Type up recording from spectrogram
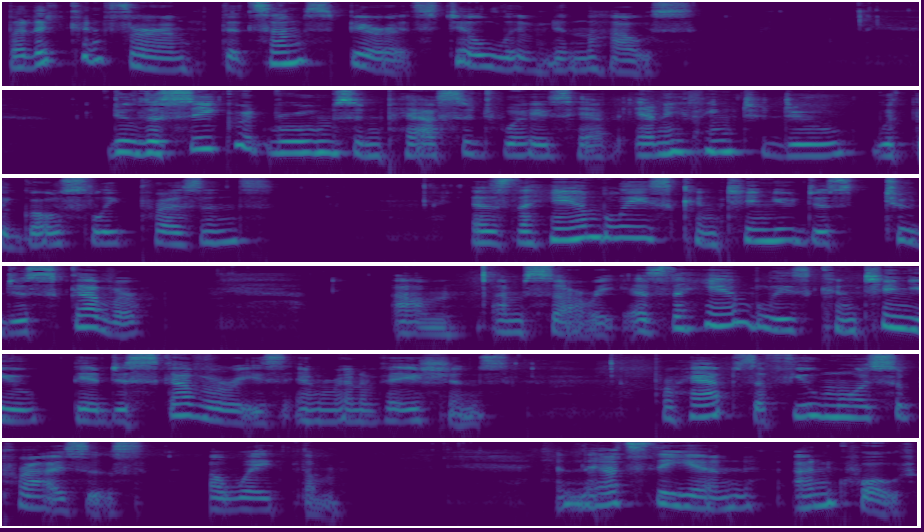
but it confirmed that some spirit still lived in the house. Do the secret rooms and passageways have anything to do with the ghostly presence? As the Hambleys continue to discover, um, I'm sorry, as the Hambleys continue their discoveries and renovations, perhaps a few more surprises await them. And that's the end, unquote.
